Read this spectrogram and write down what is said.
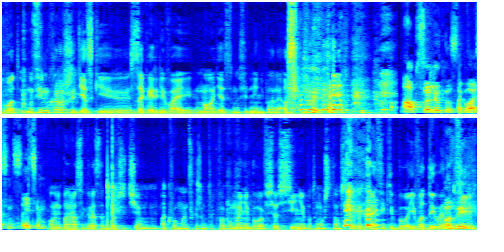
Вот. Ну, фильм хороший, детский. Закари Левай молодец, но фильм мне не понравился. Абсолютно согласен с этим. Он мне понравился гораздо больше, чем Аквамен, скажем так. В Аквамене было все синее, потому что там столько графики было и воды в этом Воды?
